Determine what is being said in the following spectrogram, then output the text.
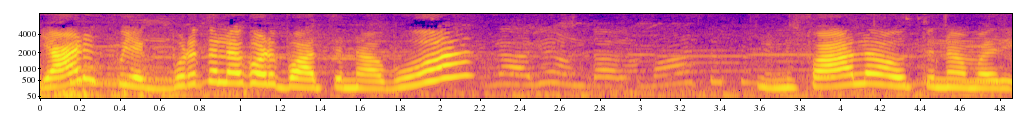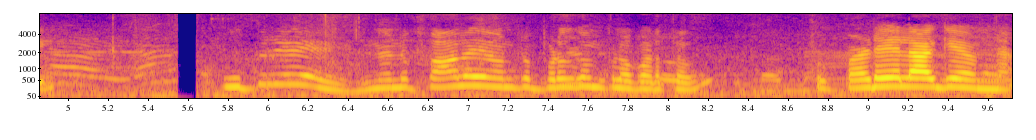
యాడికి పుయ్యక్ బుడతలో కూడా బాతున్నావు నేను ఫాలో అవుతున్నా మరి. నన్ను ఫాలో అయ్యి ఉంటే బుడగంపులో పడతావు. ఇప్పుడు పడేలాగే ఉన్నా.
